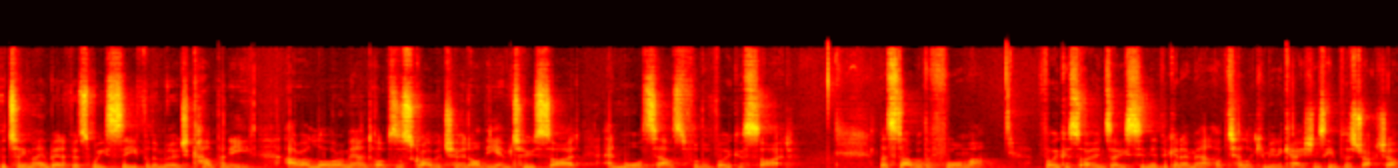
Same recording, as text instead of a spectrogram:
The two main benefits we see for the merged company are a lower amount of subscriber churn on the M2 side and more sales for the Vocus side. Let's start with the former. Vocus owns a significant amount of telecommunications infrastructure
